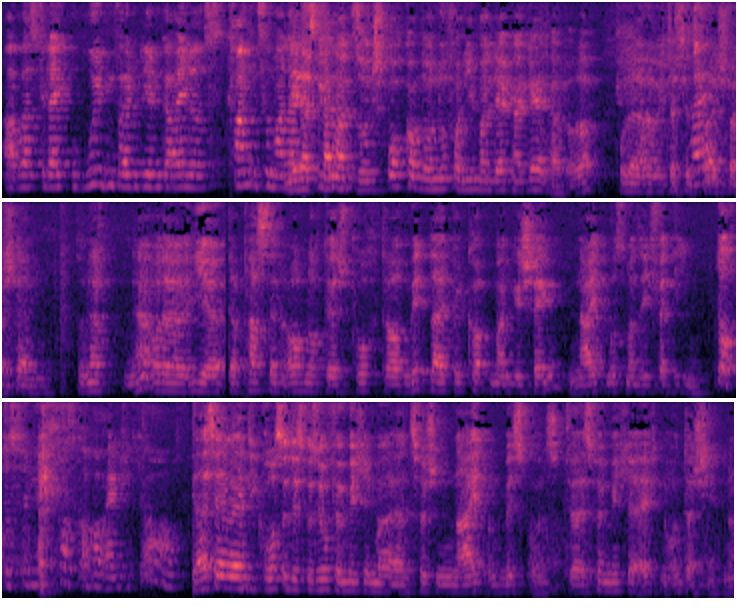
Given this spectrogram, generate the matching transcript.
Aber es ist vielleicht beruhigend, weil du dir ein geiles Krankenzimmer Nee, das kann man, so ein Spruch kommt doch nur von jemandem, der kein Geld hat, oder? Oder habe ich das jetzt falsch verstanden? So nach, ne? Oder hier, da passt dann auch noch der Spruch drauf, Mitleid bekommt man geschenkt, Neid muss man sich verdienen. Doch, das finde ich passt aber eigentlich auch. Da ist ja immer die große Diskussion für mich immer äh, zwischen Neid und Missgunst. Da ist für mich ja echt ein Unterschied. Ne?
